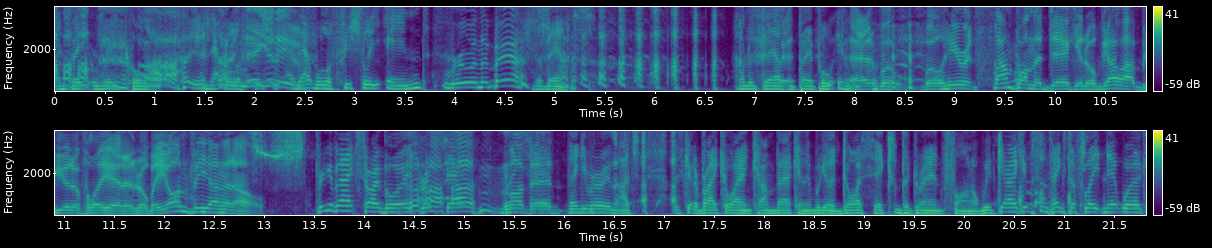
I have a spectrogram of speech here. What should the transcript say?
and be recalled. Oh, and, that so will and that will officially end. Ruin the bounce. The bounce. 100,000 people. and we'll, we'll, hear it thump on the deck. It'll go up beautifully and it'll be on for young and old. Bring it back. Sorry, boys. Reset. My Reset. bad. Thank you very much. Let's get a breakaway and come back, and then we're going to dissect the grand final with Gary Gibson. thanks to Fleet Network.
